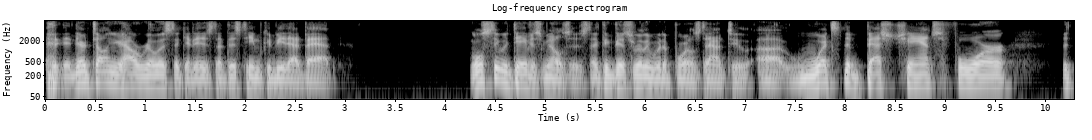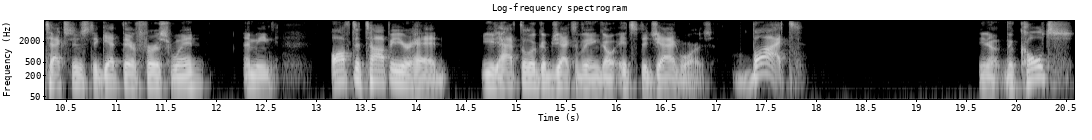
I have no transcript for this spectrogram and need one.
they're telling you how realistic it is that this team could be that bad. We'll see what Davis Mills is. I think that's really what it boils down to. Uh, what's the best chance for the Texans to get their first win? I mean, off the top of your head, you'd have to look objectively and go, it's the Jaguars. But, you know, the Colts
